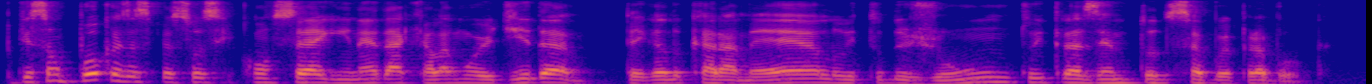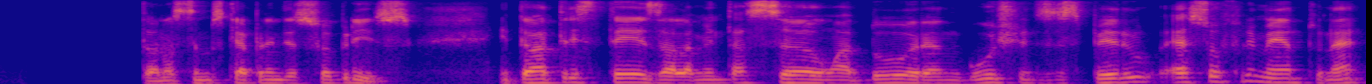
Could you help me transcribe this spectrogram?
Porque são poucas as pessoas que conseguem, né, dar aquela mordida pegando caramelo e tudo junto e trazendo todo o sabor para a boca. Então nós temos que aprender sobre isso. Então a tristeza, a lamentação, a dor, a angústia, o desespero é sofrimento, né?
